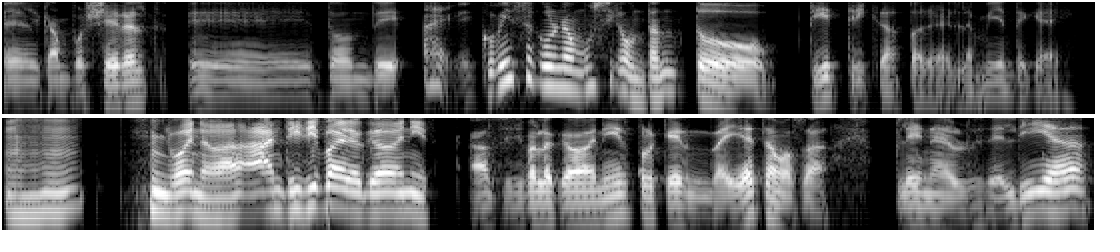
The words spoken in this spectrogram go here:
en el campo Gerald, eh, donde ah, comienza con una música un tanto tétrica para el ambiente que hay. Bueno, anticipa de lo que va a venir. Anticipa lo que va a venir porque en realidad estamos a plena luz del día,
